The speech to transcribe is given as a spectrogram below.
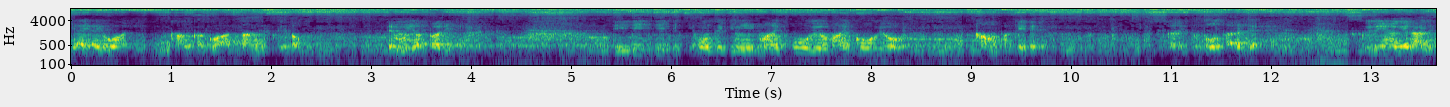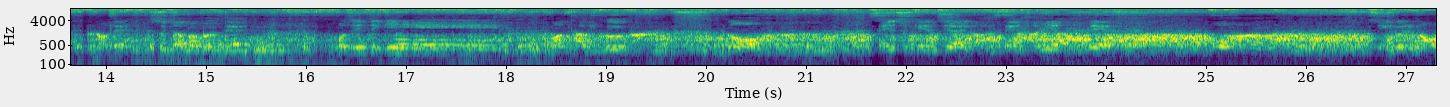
やや弱い感覚はあったんですけどでもやっぱり DDT って基本的に毎工業毎工業カンパケでしっかりとトータルで作り上げられてるのでそういった部分で個人的に、まあ、タッグの選手権試合が前半にあって後半シングルの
